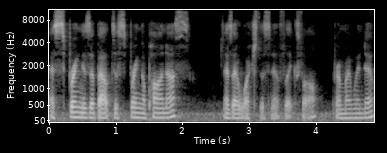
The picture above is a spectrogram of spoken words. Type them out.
as spring is about to spring upon us as I watch the snowflakes fall from my window.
